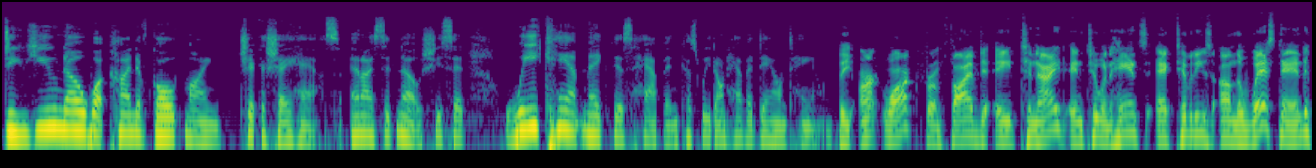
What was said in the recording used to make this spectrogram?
Do you know what kind of gold mine Chickasha has. And I said, no. She said, we can't make this happen because we don't have a downtown. The Art Walk from 5 to 8 tonight, and to enhance activities on the West End,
